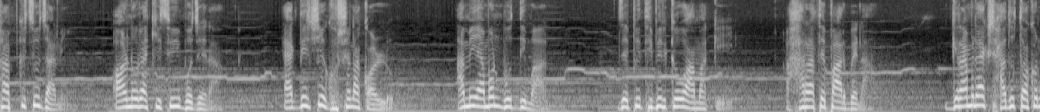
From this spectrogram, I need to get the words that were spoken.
সব কিছু জানে, অন্যরা কিছুই বোঝে না। একদিন সে ঘোষণা করল, আমি এমন বুদ্ধিমান যে পৃথিবীর কেউ আমাকে হারাতে পারবে না। গ্রামের এক সাধু তখন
